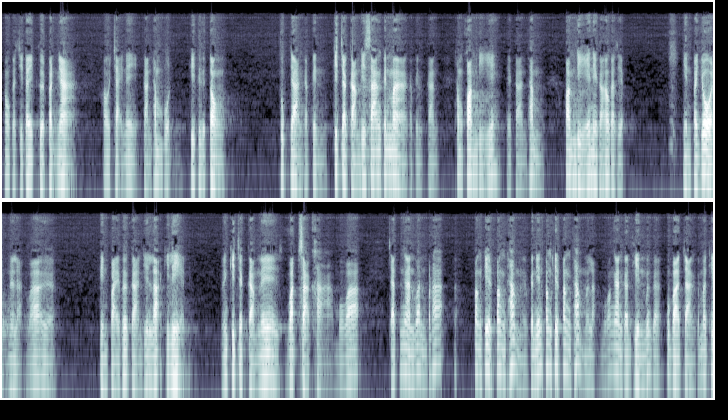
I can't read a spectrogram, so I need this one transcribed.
เขาก็สิได้เกิดปัญญาเข้าใจในการทำบุญที่ถือตรงทุกอย่างก็เป็นกิจกรรมที่สร้างขึ้นมาก็เป็นการทำความดีในการทำความดีนี่ก็เขาก็จะเห็นประโยชน์นั่นแหละว่า เออ เป็นไปเพื่อการที่ละกิเลส เหมือนกิจกรรมในวัดสาขาบอกว่า จัดงานวันพระฟังเทศฟังธรรมเนี่ยก็เน้นฟังเทศฟังธรรมนั่นแหละบอกว่างานการเทียนเมื่อกับผู้บาอาจารย์ก็มาเท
